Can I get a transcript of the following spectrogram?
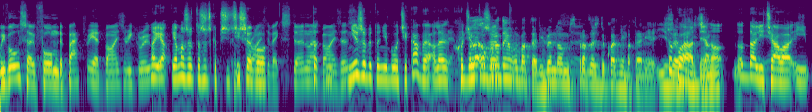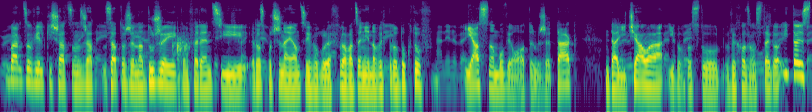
We've also formed a battery advisory group. No ja, ja może troszeczkę przyciszę, bo to, nie żeby to nie było ciekawe, ale chodzi ale o to, że... opowiadają o baterii, będą sprawdzać dokładnie baterię. I dokładnie, że no, no dali ciała i bardzo wielki szacun za, za to, że na dużej konferencji rozpoczynającej w ogóle wprowadzenie nowych produktów jasno mówią o tym, że tak, dali ciała i po prostu wychodzą z tego. I to jest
